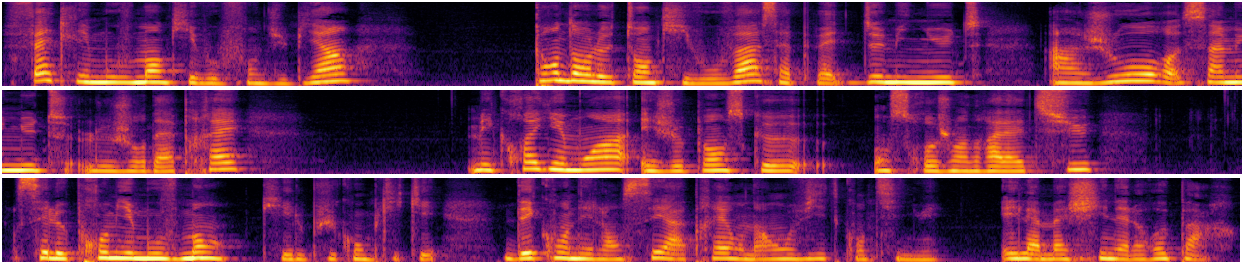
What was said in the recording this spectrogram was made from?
faites les mouvements qui vous font du bien, pendant le temps qui vous va, ça peut être deux minutes un jour, cinq minutes le jour d'après. Mais croyez-moi, et je pense que on se rejoindra là-dessus, c'est le premier mouvement qui est le plus compliqué. Dès qu'on est lancé, après, on a envie de continuer. Et la machine, elle repart.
